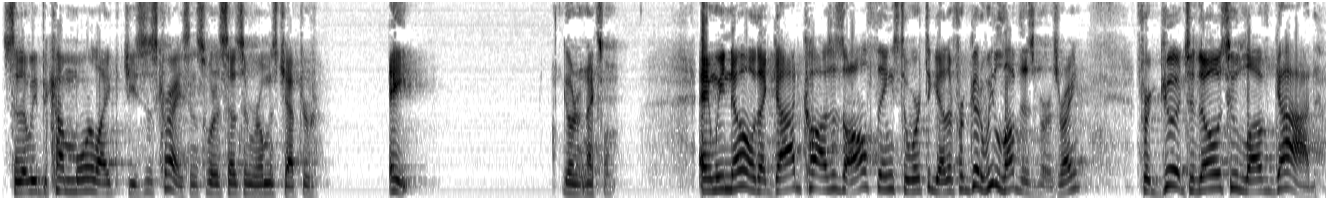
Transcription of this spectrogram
so that we become more like Jesus Christ. That's what it says in Romans chapter 8. Go to the next one. And we know that God causes all things to work together for good. We love this verse, right? For good to those who love God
